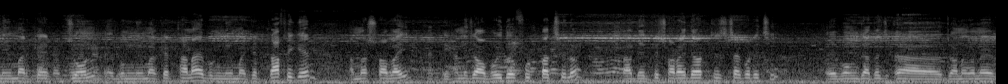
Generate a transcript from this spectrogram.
নিউ মার্কেট জোন এবং নিউ মার্কেট থানা এবং নিউ মার্কেট ট্রাফিকের আমরা সবাই এখানে যে অবৈধ ফুটপাথ ছিল, তাদেরকে সরাই দেওয়ার চেষ্টা করেছি। এবং যাতে জনগণের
